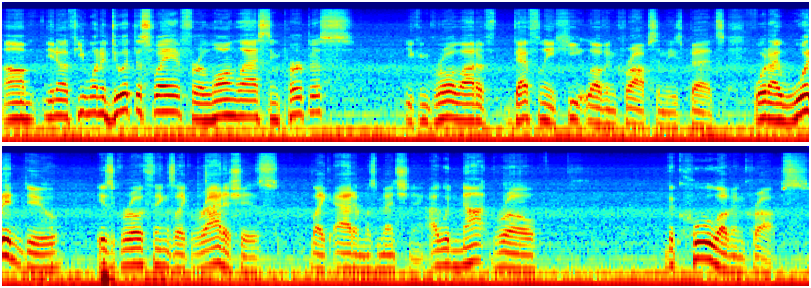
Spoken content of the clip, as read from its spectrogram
um, you know, if you want to do it this way for a long-lasting purpose, you can grow a lot of definitely heat-loving crops in these beds. What I wouldn't do is grow things like radishes, like Adam was mentioning. I would not grow the cool-loving crops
